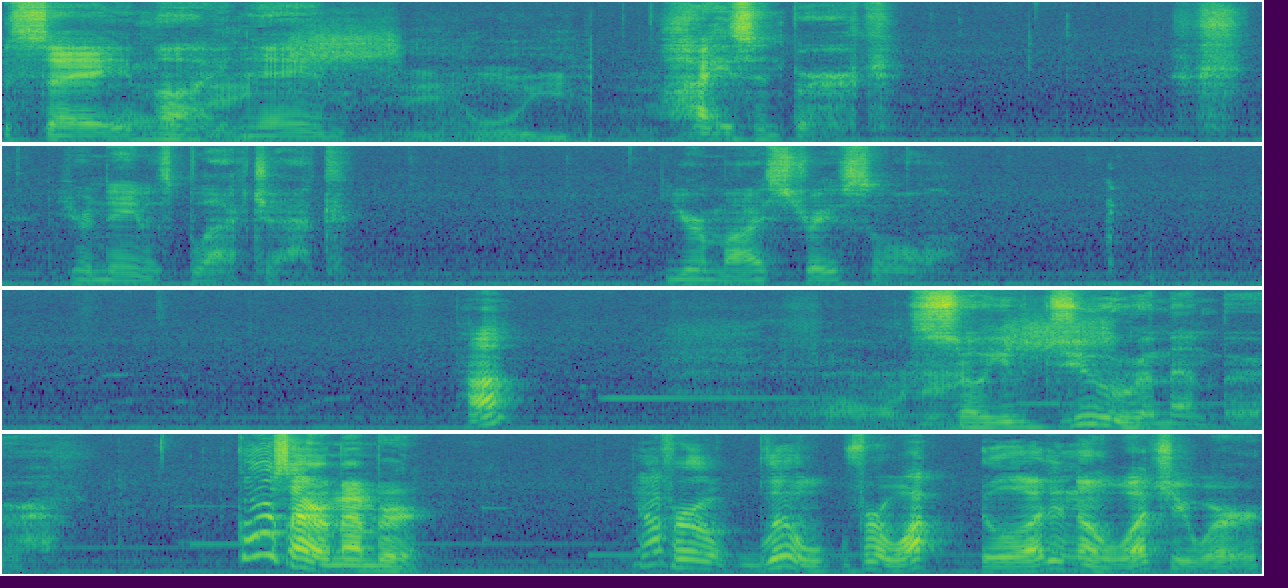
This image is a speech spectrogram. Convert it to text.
Say my name. Heisenberg. Your name is Blackjack. You're my stray soul. Huh? So you do remember. Of course I remember. Know, for a little, for a while, I didn't know what you were.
